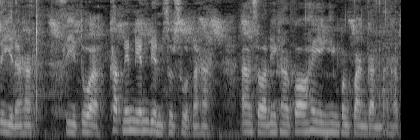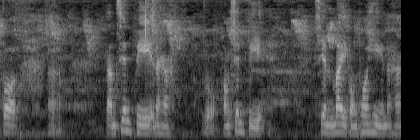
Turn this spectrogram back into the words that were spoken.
สี่นะคะสี่ตัวคัดเน้นเน้นเด่นสุดๆนะคะอ่าสวัสดีค่ะก็ให้เฮงๆปังๆกันนะคะ ก็ตามเส้นเปะนะคะ ของเส้นปีเส้นไม้ของพ่อเฮงนะคะ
